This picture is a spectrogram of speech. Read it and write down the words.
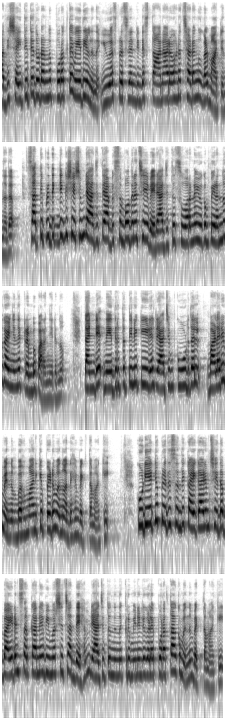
അതിശൈത്യത്തെ തുടർന്ന് പുറത്തെ വേദിയിൽ നിന്ന് യു എസ് പ്രസിഡന്റിന്റെ സ്ഥാനാരോഹണ ചടങ്ങുകൾ മാറ്റുന്നത്. സത്യപ്രതിജ്ഞയ്ക്ക് ശേഷം രാജ്യത്തെ അഭിസംബോധന ചെയ്യവേ രാജ്യത്ത് സുവർണയുഗം പിറന്നു കഴിഞ്ഞെന്ന് ട്രംപ് പറഞ്ഞിരുന്നു. തന്റെ നേതൃത്വത്തിനു കീഴിൽ രാജ്യം കൂടുതൽ വളരുമെന്നും ബഹുമാനിക്കപ്പെടുമെന്നും അദ്ദേഹം വ്യക്തമാക്കി. കുടിയേറ്റ പ്രതിസന്ധി കൈകാര്യം ചെയ്ത ബൈഡൻ സർക്കാരിനെ വിമർശിച്ച അദ്ദേഹം രാജ്യത്തു നിന്ന് ക്രിമിനലുകളെ പുറത്താക്കുമെന്നും വ്യക്തമാക്കി.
